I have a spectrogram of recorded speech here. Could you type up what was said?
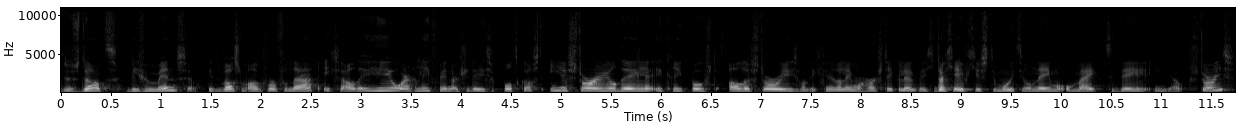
Dus dat, lieve mensen. Dit was hem al voor vandaag. Ik zou het heel erg lief vinden als je deze podcast in je story wil delen. Ik repost alle stories, want ik vind het alleen maar hartstikke leuk dat je, dat je eventjes de moeite wil nemen om mij te delen in jouw stories.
